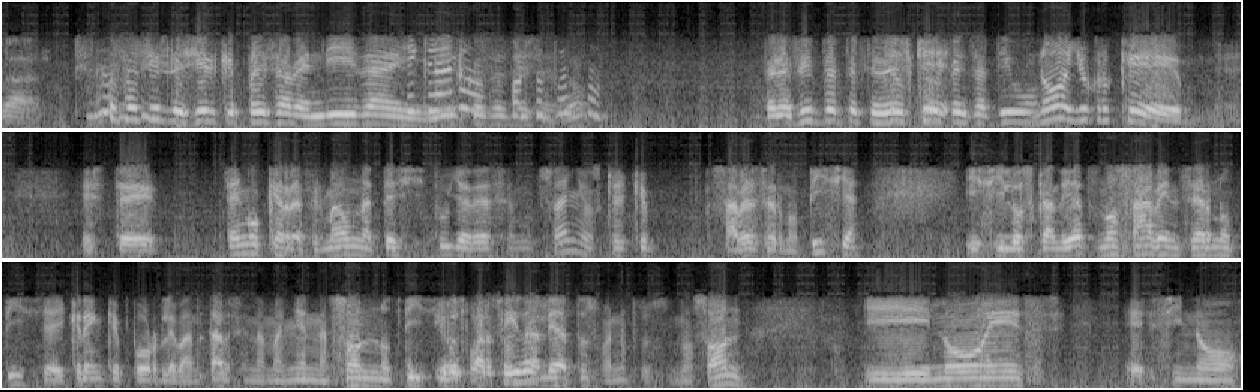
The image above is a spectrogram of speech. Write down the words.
Claro. Es más fácil decir que presa vendida y Sí, mil claro, cosas por de esas, supuesto. ¿no? Pero en fin, Pepe, te veo Es que- pensativo. No, yo creo que eh, este tengo que reafirmar una tesis tuya de hace muchos años, que hay que saber ser noticia. Y si los candidatos no saben ser noticia y creen que por levantarse en la mañana son noticia ¿Y los porque son partidos? candidatos, bueno, pues no son. Y no es eh, sino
